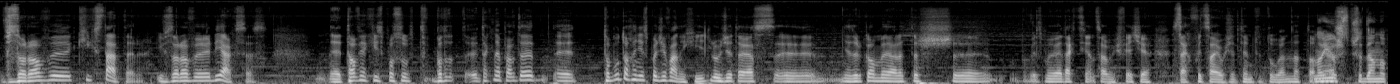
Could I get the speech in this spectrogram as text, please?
wzorowy Kickstarter i wzorowy Early Access. E, to w jaki sposób, bo to, e, tak naprawdę e, to był trochę niespodziewany hit. Ludzie teraz, nie tylko my, ale też powiedzmy redakcje na całym świecie zachwycają się tym tytułem. Natomiast... No już sprzedano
